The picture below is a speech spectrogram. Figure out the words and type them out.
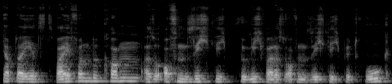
Ich habe da jetzt zwei von bekommen. Also offensichtlich, für mich war das offensichtlich Betrug,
